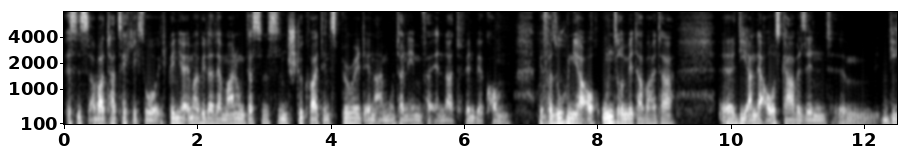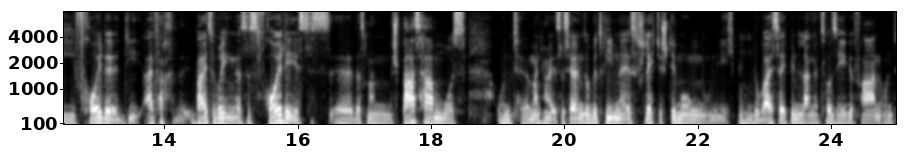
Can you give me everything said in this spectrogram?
es ist aber tatsächlich so. Ich bin ja immer wieder der Meinung, dass es ein Stück weit den Spirit in einem Unternehmen verändert, wenn wir kommen. Wir mhm. versuchen ja auch unsere Mitarbeiter die an der Ausgabe sind, ähm, die Freude, die einfach beizubringen, dass es Freude ist, dass, äh, dass man Spaß haben muss Und äh, manchmal ist es ja in so Betrieben, da ist schlechte Stimmung. Und ich bin, du weißt ja, ich bin lange zur See gefahren und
